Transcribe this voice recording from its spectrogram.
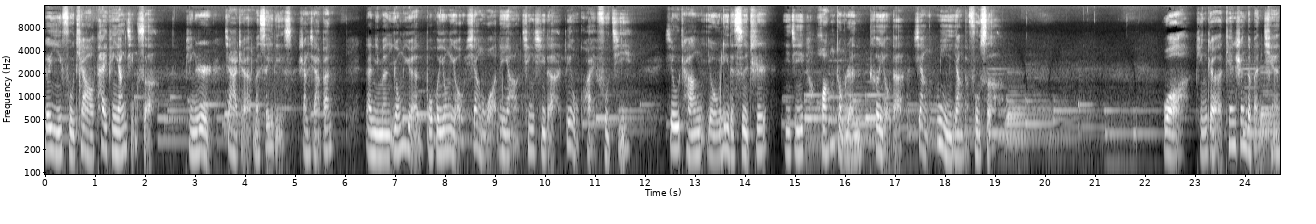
可以俯眺太平洋景色，平日驾着 Mercedes 上下班，但你们永远不会拥有像我那样清晰的六块腹肌、修长有力的四肢以及黄种人特有的像蜜一样的肤色。我凭着天生的本钱，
